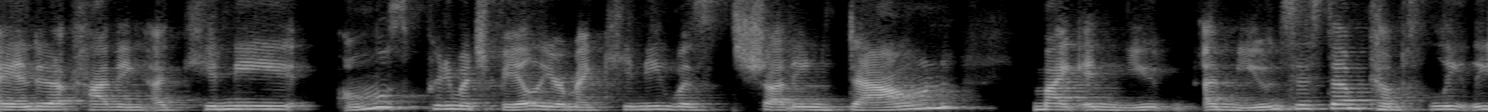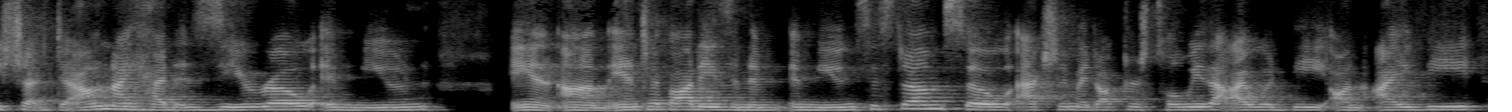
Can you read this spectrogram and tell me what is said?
I ended up having a kidney almost pretty much failure. My kidney was shutting down. My immune immune system completely shut down. I had a zero immune and um, antibodies and immune system. So actually, my doctors told me that I would be on IV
